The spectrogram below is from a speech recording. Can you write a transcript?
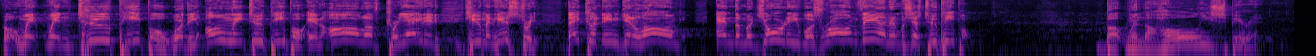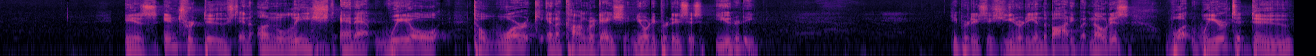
But when, when two people were the only two people in all of created human history, they couldn't even get along, and the majority was wrong then. It was just two people. But when the Holy Spirit is introduced and unleashed and at will to work in a congregation, you he produces? Unity. He produces unity in the body. But notice what we're to do.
